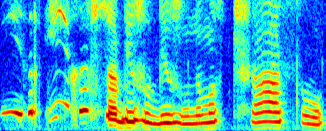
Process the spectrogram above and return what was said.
ігри, ігри, все, біжу, біжу, нема часу.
